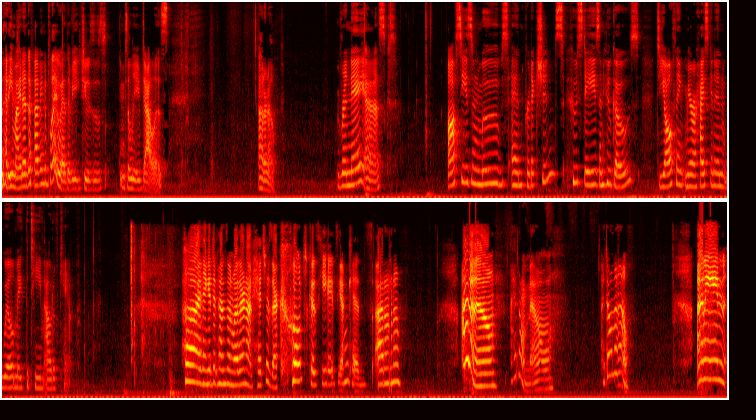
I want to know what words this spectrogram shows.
that he might end up having to play with if he chooses to leave Dallas. I don't know. Renee asks, off-season moves and predictions. Who stays and who goes? Do y'all think Miro Heiskanen will make the team out of camp? I think it depends on whether or not Hitch is our coach because he hates young kids. I don't know. I don't know. I don't know. I don't know. I mean,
